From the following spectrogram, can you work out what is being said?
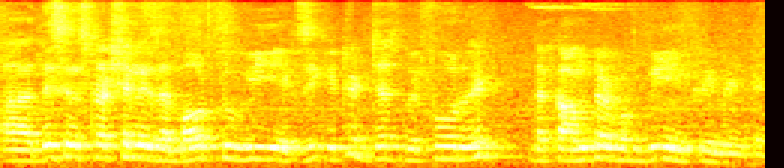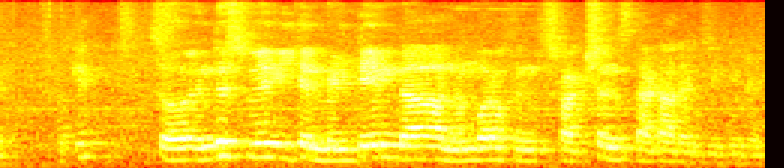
uh, this instruction is about to be executed, just before it, the counter would be incremented. Okay. So in this way, we can maintain the number of instructions that are executed.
